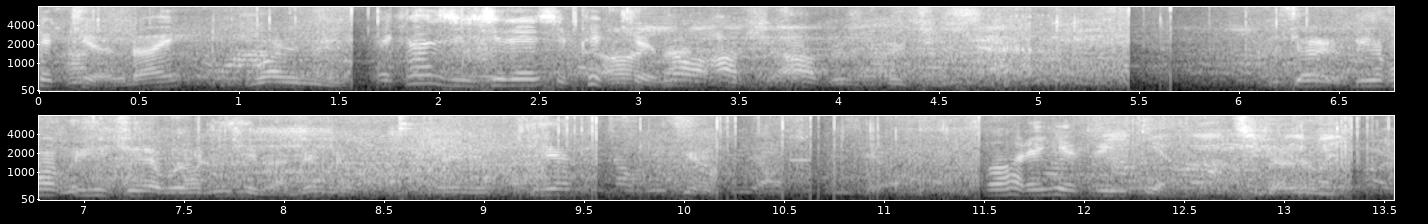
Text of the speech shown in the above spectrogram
picture right? What do you mean? 你看是这个是 picture. Uh, no, up, up is pictures. 你这你我回去接我你去了，那个，今天弄 video your video?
